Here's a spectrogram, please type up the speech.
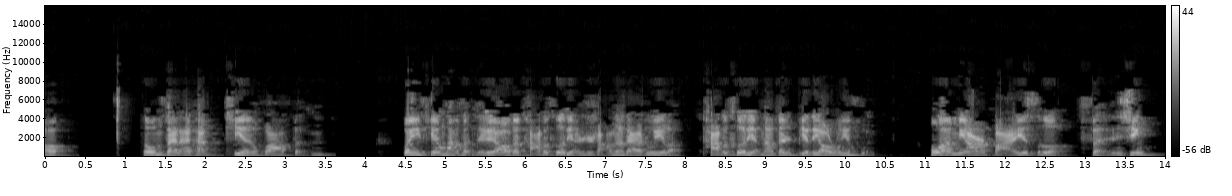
好，那我们再来看天花粉。关于天花粉这个药的，它的特点是啥呢？大家注意了，它的特点呢跟别的药容易混，断面白色粉性。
